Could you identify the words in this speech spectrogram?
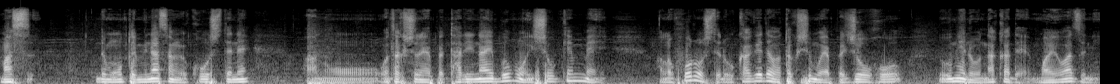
ます。でも本当に皆さんがこうしてね、あの私のやっぱり足りない部分を一生懸命あのフォローしてるおかげで私もやっぱり情報海の中で迷わずに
